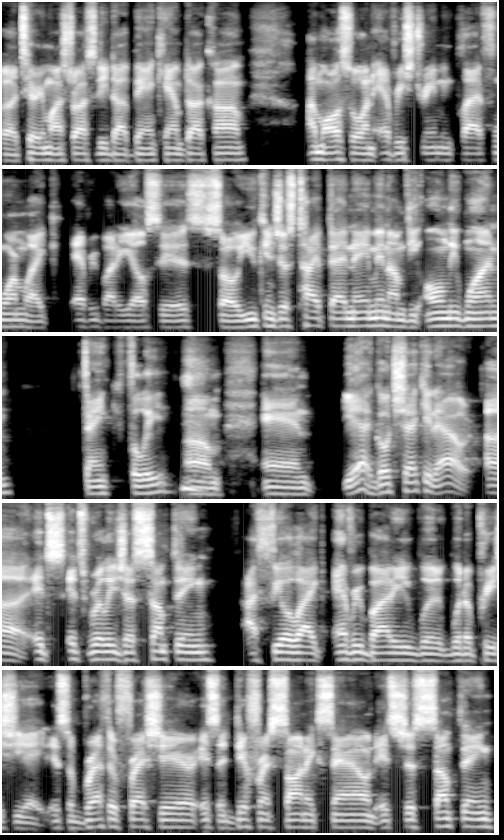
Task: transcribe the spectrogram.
uh, terrymonstrosity.bandcamp.com. I'm also on every streaming platform like everybody else is. So you can just type that name in. I'm the only one, thankfully. um, and yeah, go check it out. Uh, it's it's really just something I feel like everybody would would appreciate. It's a breath of fresh air. It's a different sonic sound. It's just something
